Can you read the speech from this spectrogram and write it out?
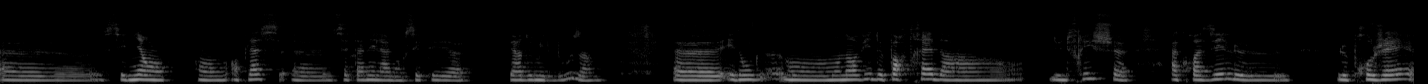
euh, s'est mis en, place euh, cette année-là. Donc c'était vers 2012. et donc mon, envie de portrait d'une friche a croisé le, le projet,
